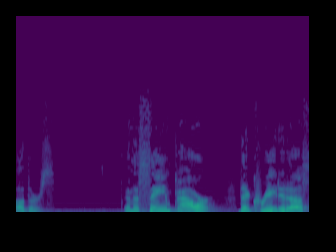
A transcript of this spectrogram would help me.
others. And the same power that created us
